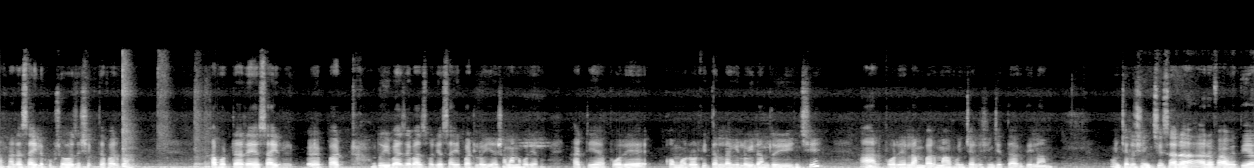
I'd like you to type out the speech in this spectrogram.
আপনারা চাইলে খুব সহজে শিখতে পারবা। কাপড়টারে সাইড পাট, দুই বাজে বাজ করিয়া চারি পাট লইয়া সমান করে কাটিয়া পরে কোমরের ফিতার লাগি লইলাম দুই ইঞ্চি। আর পরে লাম্বার মাপ উনচল্লিশ ইঞ্চি দাগ দিলাম। উনচল্লিশ ইঞ্চি সারা আরও পাওয়া দিয়া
